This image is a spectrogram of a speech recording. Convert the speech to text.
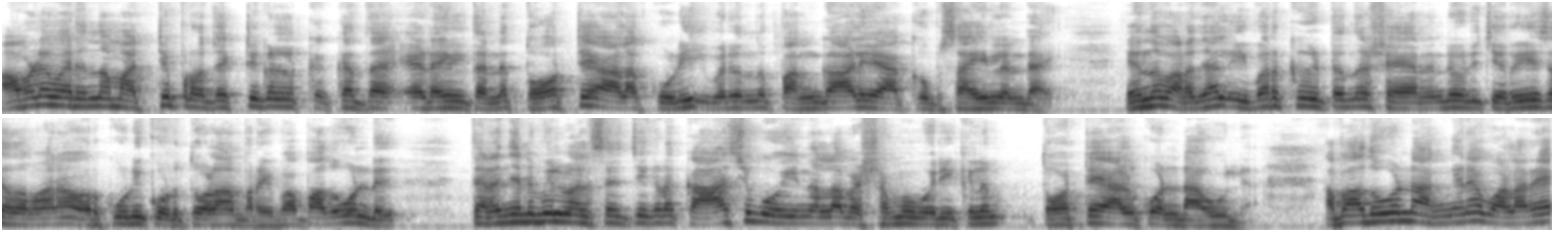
അവിടെ വരുന്ന മറ്റ് പ്രൊജക്റ്റുകൾക്കൊക്കെ ഇടയിൽ തന്നെ തോറ്റയാളെ കൂടി ഇവരൊന്ന് പങ്കാളിയാക്കും സൈലന്റായി എന്ന് പറഞ്ഞാൽ ഇവർക്ക് കിട്ടുന്ന ഷെയറിന്റെ ഒരു ചെറിയ ശതമാനം അവർ കൂടി കൊടുത്തോളാൻ പറയും. അപ്പോൾ അതുകൊണ്ട് തെരഞ്ഞെടുപ്പിൽ മത്സരിച്ച് ഇങ്ങനെ കാശ് പോയി എന്നുള്ള വിഷമം ഒരിക്കലും തോറ്റയാൾക്കും ഉണ്ടാവില്ല അപ്പോൾ അതുകൊണ്ട് അങ്ങനെ വളരെ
